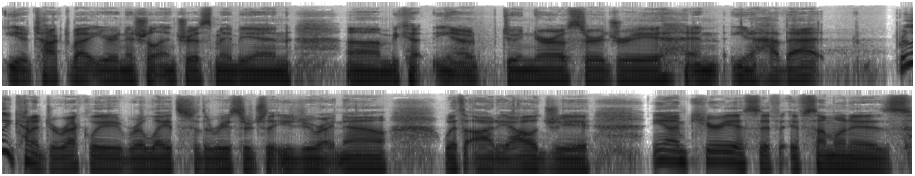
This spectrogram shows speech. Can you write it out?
you talked about your initial interest maybe in um, because you know doing neurosurgery and you know how that really kind of directly relates to the research that you do right now with audiology. You know, I'm curious if, if someone is,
